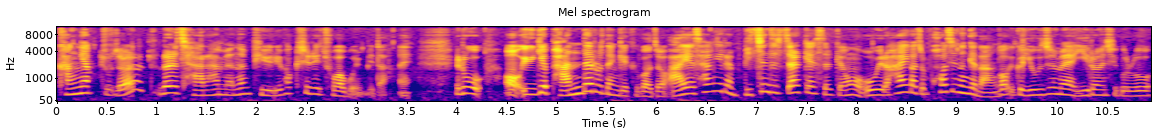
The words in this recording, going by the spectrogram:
강약 조절을 잘 하면은 비율이 확실히 좋아 보입니다. 네. 그리고 어 이게 반대로 된 게 그거죠. 아예 상의를 미친 듯이 짧게 했을 경우 오히려 하의가 좀 퍼지는 게 나은 거. 그러니까 요즘에 이런 식으로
